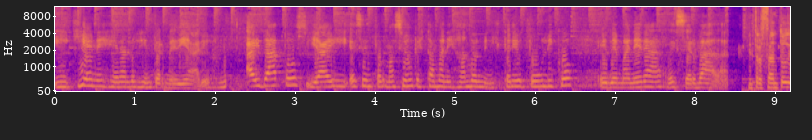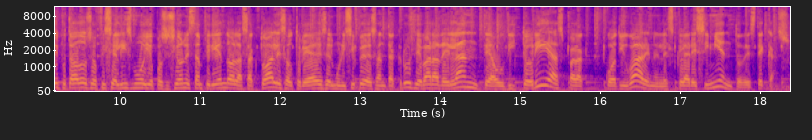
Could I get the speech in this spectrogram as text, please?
y quiénes eran los intermediarios. Hay datos y hay esa información que está manejando el Ministerio Público eh, de manera reservada. Mientras tanto, diputados de oficialismo y oposición están pidiendo a las actuales autoridades del municipio de Santa Cruz llevar adelante auditorías para coadyuvar en el esclarecimiento de este caso.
